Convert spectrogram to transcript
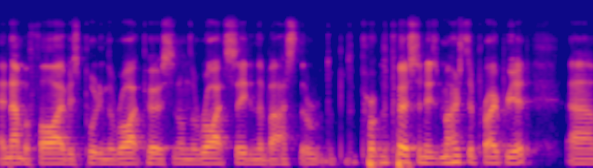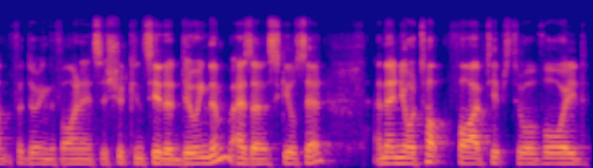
and number five is putting the right person on the right seat in the bus. The the, the person who's most appropriate um, for doing the finances should consider doing them as a skill set. And then your top five tips to avoid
